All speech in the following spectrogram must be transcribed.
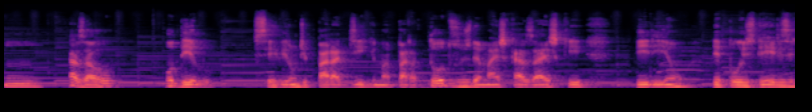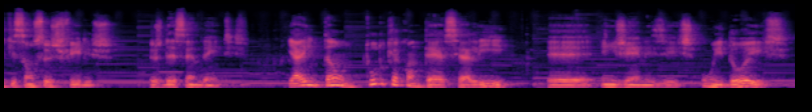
um casal modelo, serviram de paradigma para todos os demais casais que viriam depois deles e que são seus filhos, seus descendentes. E aí então, tudo que acontece ali é, em Gênesis 1 e 2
